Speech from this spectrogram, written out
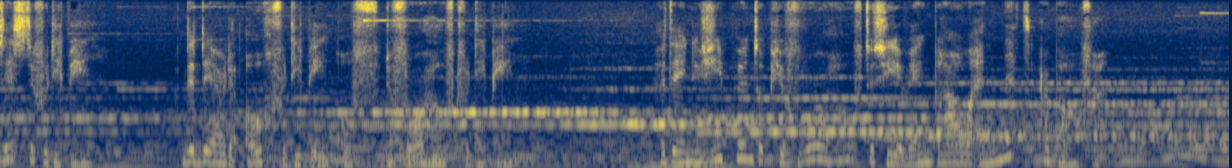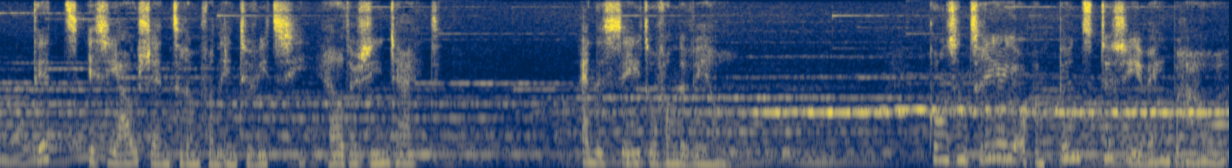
Zesde verdieping, de derde oogverdieping of de voorhoofdverdieping. Het energiepunt op je voorhoofd tussen je wenkbrauwen en net erboven. Dit is jouw centrum van intuïtie, helderziendheid en de zetel van de wil. Concentreer je op een punt tussen je wenkbrauwen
